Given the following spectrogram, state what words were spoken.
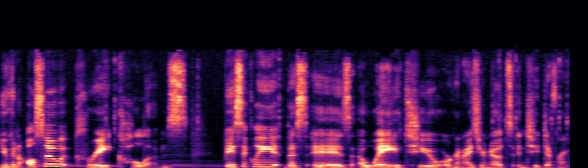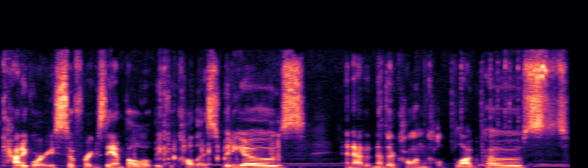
you can also create columns. Basically, this is a way to organize your notes into different categories. So for example, we could call this videos and add another column called blog posts.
